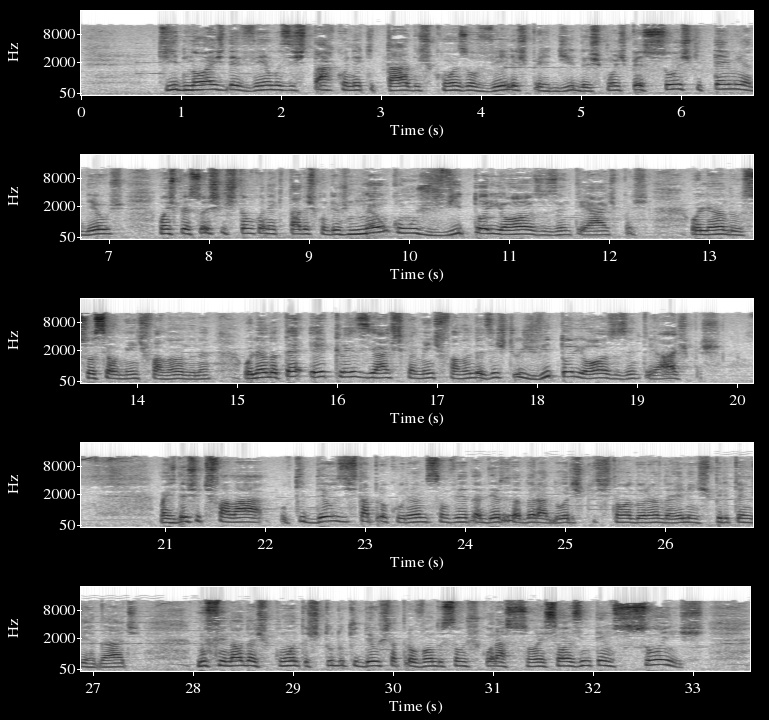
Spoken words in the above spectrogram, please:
que nós devemos estar conectados com as ovelhas perdidas, com as pessoas que temem a Deus, com as pessoas que estão conectadas com Deus, não com os vitoriosos, entre aspas, olhando socialmente falando, né? Olhando até eclesiasticamente falando, existem os vitoriosos, entre aspas. Mas deixa eu te falar, o que Deus está procurando são verdadeiros adoradores que estão adorando a Ele em espírito e em verdade. No final das contas, tudo que Deus está provando são os corações, são as intenções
